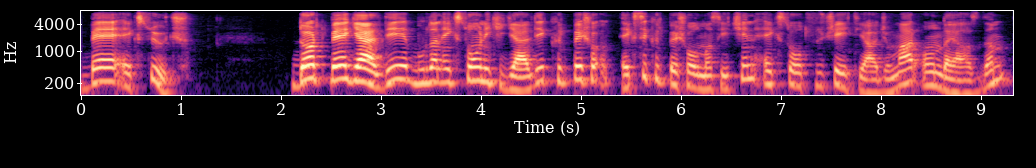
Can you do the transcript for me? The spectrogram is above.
b eksi 3. 4b geldi. Buradan eksi 12 geldi. 45, eksi 45 olması için eksi 33'e ihtiyacım var. Onu da yazdım.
